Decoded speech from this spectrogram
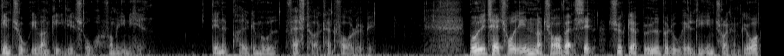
gentog evangeliets ord for menigheden. Denne prædikemåde fastholdt han forløbig. Både i inden og Torvald selv søgte at bøde på det uheldige indtryk, han gjorde,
